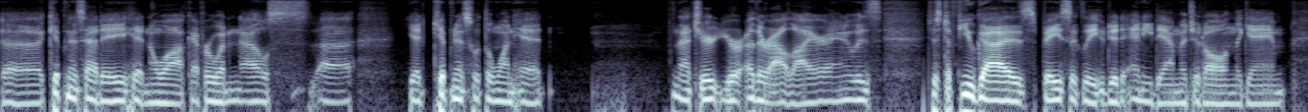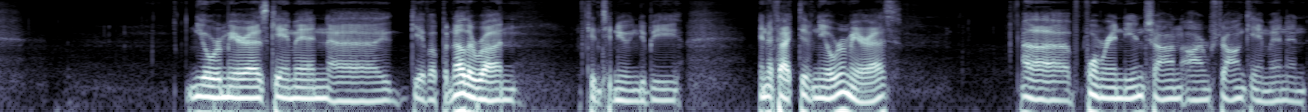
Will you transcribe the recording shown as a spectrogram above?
uh, Kipnis had a hit and a walk. Everyone else, uh, you had Kipnis with the one hit. And that's your your other outlier. and it was just a few guys basically who did any damage at all in the game. Neil Ramirez came in, uh, gave up another run, continuing to be ineffective. Neil Ramirez, uh, former Indian Shawn Armstrong, came in and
